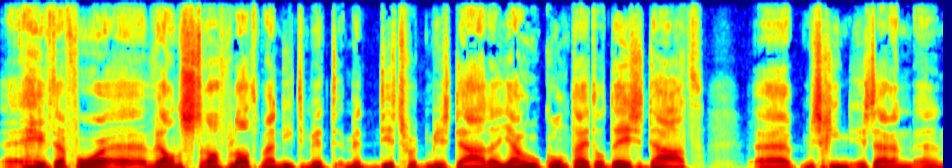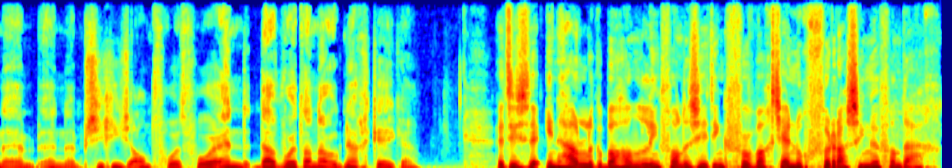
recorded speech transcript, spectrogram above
heeft daarvoor wel een strafblad, maar niet met, met dit soort misdaden. Ja, hoe komt hij tot deze daad? Uh, misschien is daar een, een, een, een, psychisch antwoord voor en daar wordt dan ook naar gekeken. Het is de inhoudelijke behandeling van de zitting. Verwacht jij nog verrassingen vandaag?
